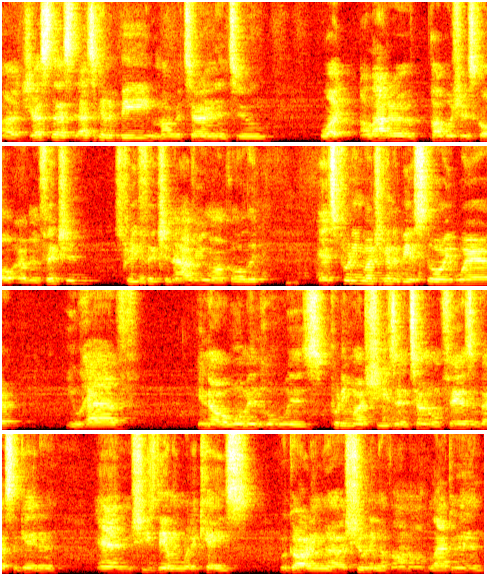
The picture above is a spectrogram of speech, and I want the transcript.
Uh, Just Us. That's going to be my return into what a lot of publishers call urban fiction, street fiction, however you want to call it. It's pretty much going to be a story where you have, you know, a woman who is pretty much, she's an internal affairs investigator and she's dealing with a case regarding a shooting of an unarmed black man.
